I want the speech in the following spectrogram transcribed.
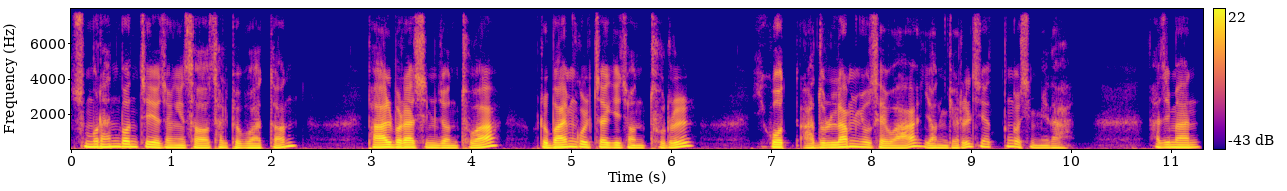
21번째 여정에서 살펴보았던 바알브라심 전투와 르바임 골짜기 전투를 이곳 아둘람 요새와 연결을 지었던 것입니다. 하지만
